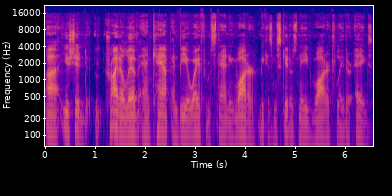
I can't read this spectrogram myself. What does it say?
Uh, you should try to live and camp and be away from standing water because mosquitoes need water to lay their eggs.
